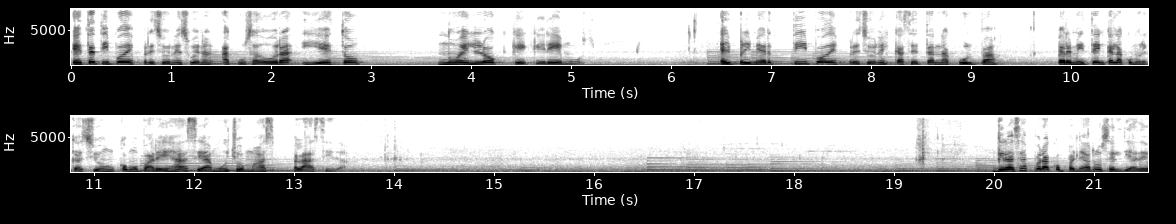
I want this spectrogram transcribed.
Este tipo de expresiones suenan acusadoras y esto no es lo que queremos. El primer tipo de expresiones que aceptan la culpa permiten que la comunicación como pareja sea mucho más plácida. Gracias por acompañarnos el día de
